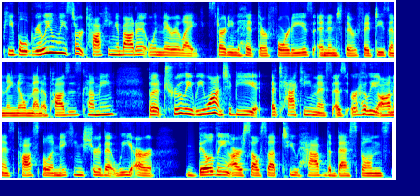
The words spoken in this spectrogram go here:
people really only start talking about it when they're like starting to hit their 40s and into their 50s and they know menopause is coming. But truly, we want to be attacking this as early on as possible and making sure that we are building ourselves up to have the best bones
